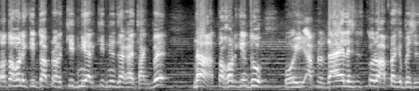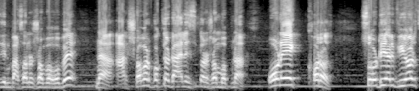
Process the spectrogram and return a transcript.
ততক্ষণই কিন্তু আপনার কিডনি আর কিডনির জায়গায় থাকবে। না, তখন কিন্তু ওই আপনার ডায়ালিসিস করে আপনাকে বেশি দিন বাঁচানো সম্ভব হবে। না, আর সবার পক্ষে ডায়ালিসিস করা সম্ভব না। অনেক খরচ। সো ডিয়ার ভিউয়ার্স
